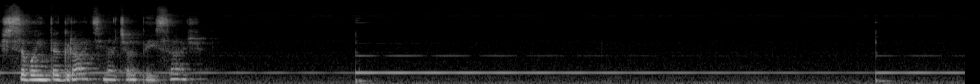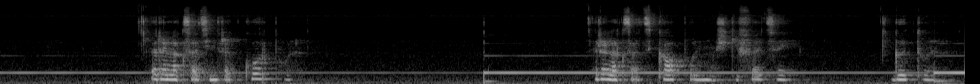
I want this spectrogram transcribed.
Și să vă integrați în acel peisaj. Relaxați întreg corpul. Relaxați capul, mușchii feței, gâtul.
